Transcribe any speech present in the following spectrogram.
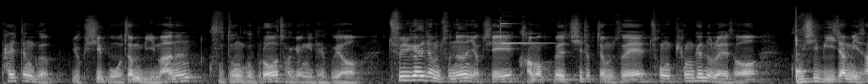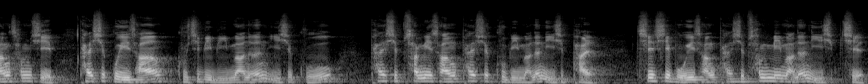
8등급, 65점 미만은 9등급으로 적용이 되고요. 출결 점수는 역시 과목별 취득 점수의 총 평균으로 해서 92점 이상 30, 89 이상 92 미만은 29, 83 이상 89 미만은 28, 75 이상 83 미만은 27,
